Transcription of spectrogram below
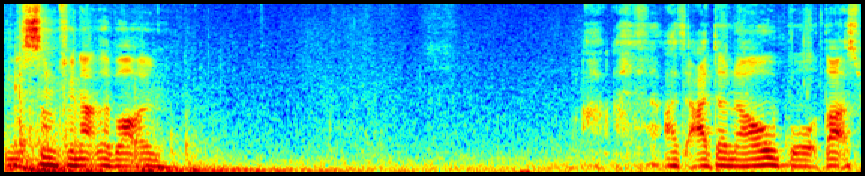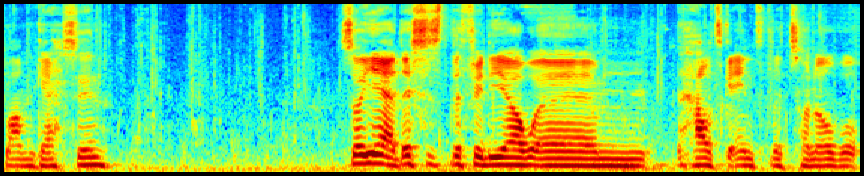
And there's something at the bottom. I, I don't know, but that's what I'm guessing. So yeah, this is the video um, how to get into the tunnel. But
